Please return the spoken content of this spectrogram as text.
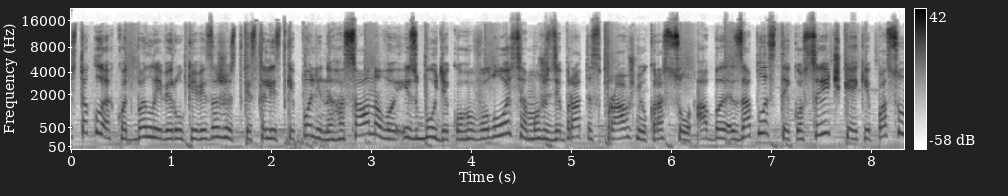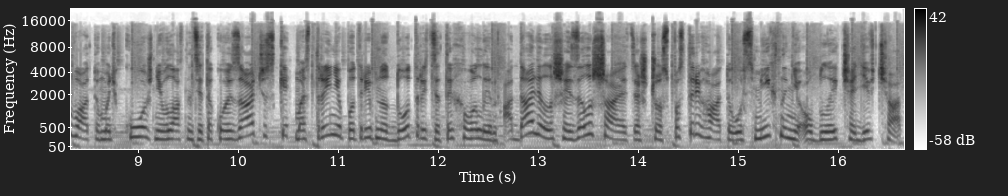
Ось так легко дбаливі руки візажистки стилістки Поліни Гасанової із будь-якого волосся можуть зібрати справжню красу. Аби заплести косички, які пасуватимуть кожній власниці такої зачіски, майстрині потрібно до 30 хвилин. А далі лише й залишається, що спостерігати усміхнені обличчя дівчат.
